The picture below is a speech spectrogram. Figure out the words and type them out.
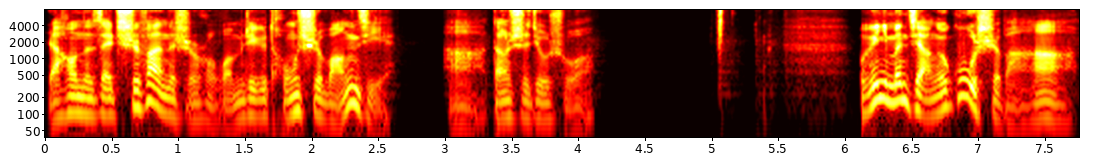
然后呢，在吃饭的时候，我们这个同事王姐啊，当时就说：“我给你们讲个故事吧啊，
